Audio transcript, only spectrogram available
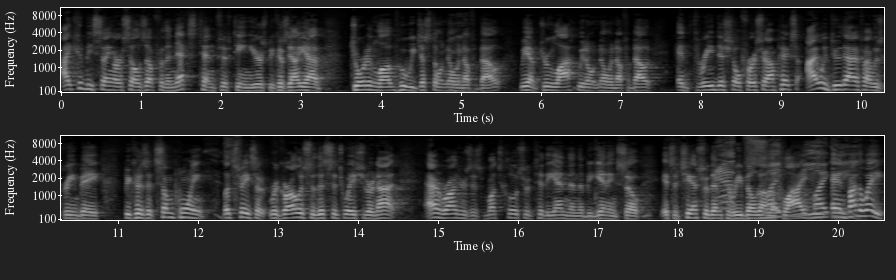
I could be setting ourselves up for the next 10, 15 years because now you have Jordan Love, who we just don't know enough about. We have Drew Lock, we don't know enough about, and three additional first round picks. I would do that if I was Green Bay because at some point, let's face it, regardless of this situation or not, Aaron Rodgers is much closer to the end than the beginning. So it's a chance for them to rebuild on the fly. Mike- and by the way,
